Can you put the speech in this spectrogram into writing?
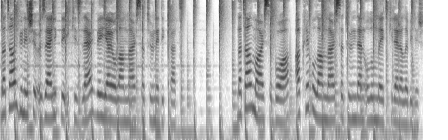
Natal güneşi özellikle ikizler ve yay olanlar Satürn'e dikkat. Natal Mars'ı boğa, akrep olanlar Satürn'den olumlu etkiler alabilir.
